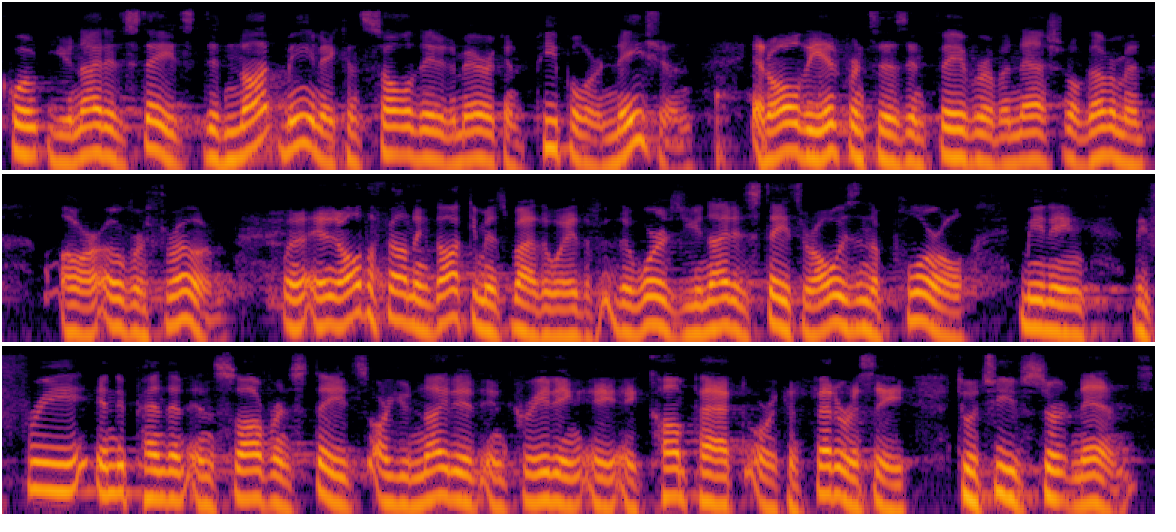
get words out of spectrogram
quote, United States did not mean a consolidated American people or nation, and all the inferences in favor of a national government are overthrown. In all the founding documents, by the way, the, the words United States are always in the plural, meaning the free, independent, and sovereign states are united in creating a, a compact or a confederacy to achieve certain ends.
